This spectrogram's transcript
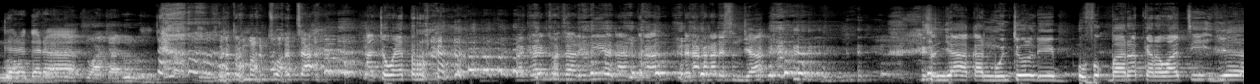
gara-gara Lihat cuaca dulu ramalan cuaca. Aco weather. Kira-kira cuaca hari ini akan terang dan akan ada senja. Senja akan muncul di ufuk barat Karawaci. Iya.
